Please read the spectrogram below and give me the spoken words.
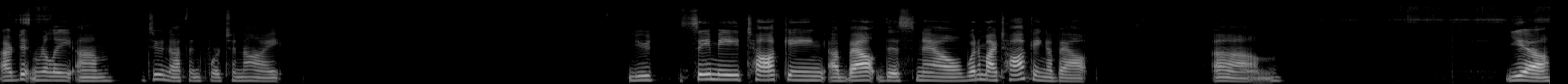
I didn't really um, do nothing for tonight. You see me talking about this now. What am I talking about? Um, yeah.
